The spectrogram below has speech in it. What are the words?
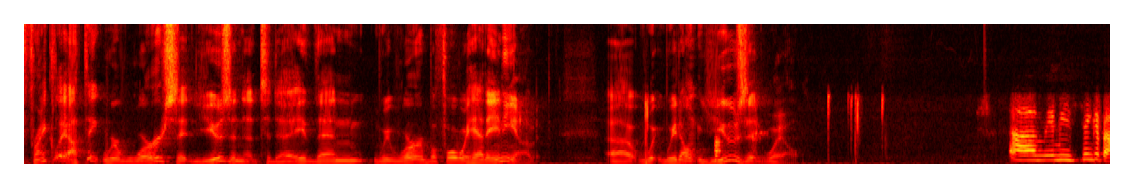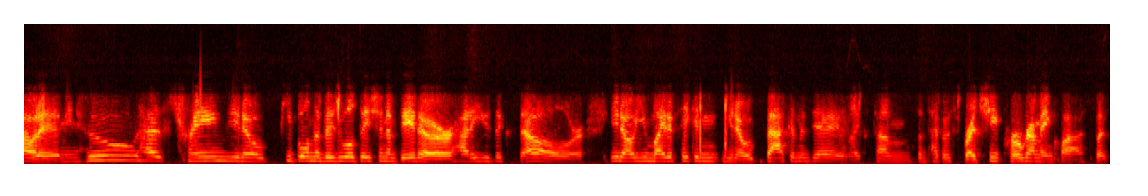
frankly, I think we're worse at using it today than we were before we had any of it. Uh, we, we don't use it well. Um, I mean, think about it. I mean, who has trained, you know, people in the visualization of data or how to use Excel or, you know, you might have taken, you know, back in the day, like some, some type of spreadsheet programming class. But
